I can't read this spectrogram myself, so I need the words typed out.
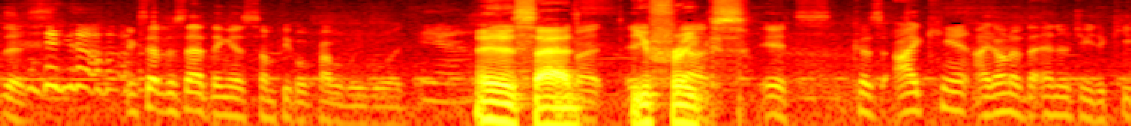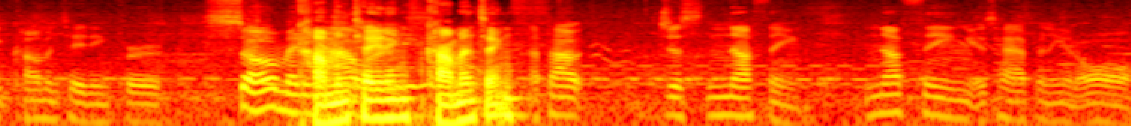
this. I know. Except the sad thing is, some people probably would. Yeah. It is sad. But You freaks. just- it's because I can't. I don't have the energy to keep commentating for so many Commentating, hours commenting. about just nothing. Nothing is happening at all.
